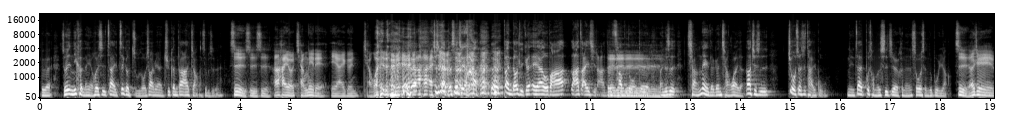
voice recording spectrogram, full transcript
对不对？所以你可能也会是在这个主轴下面去跟大家讲，是不是？是是是，它还有墙内的 AI 跟墙外的 AI，就是两个世界啊。对，半导体跟 AI，我把它拉在一起啦，都差不多。对，反正就是墙内的跟墙外的。那其实就算是台股。你在不同的世界，可能收获程度不一样。是，而且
